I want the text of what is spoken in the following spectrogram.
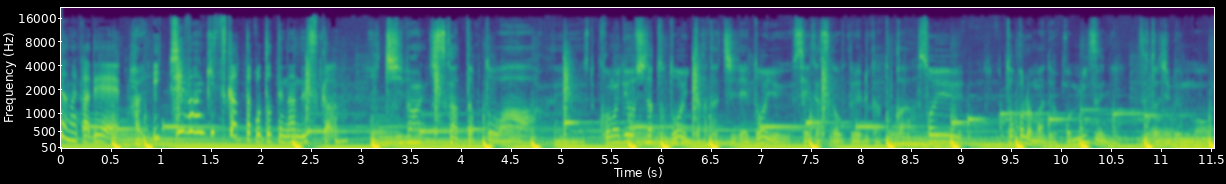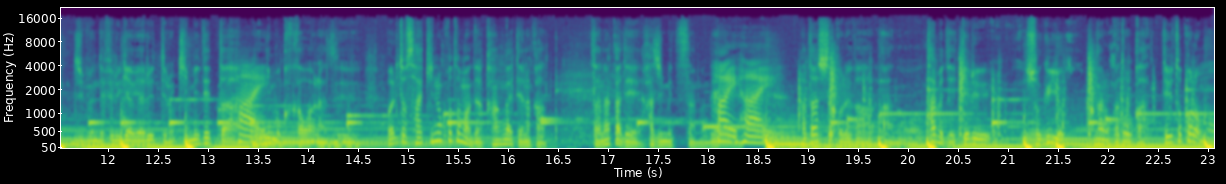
た中ではい、一番きつかったことって何ですか？一番きつかったことは、うんこの業種だとどういった形でどういう生活が送れるかとかそういうところまでをこう見ずにずっと自分も自分で古着屋をやるっていうのを決めてたはい。にもかかわらず、割と先のことまでは考えてなかった中で始めてたので。はいはい。果たしてこれがあの食べていける職業なのかどうかっていうところも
